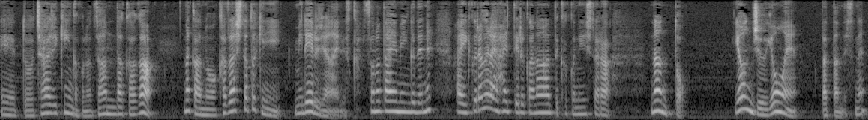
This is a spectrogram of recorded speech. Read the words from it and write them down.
えーと、チャージ金額の残高がなんかあのかざした時に見れるじゃないですか。そのタイミングでねあいくらぐらい入ってるかなって確認したらなんと44円だったんですね。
